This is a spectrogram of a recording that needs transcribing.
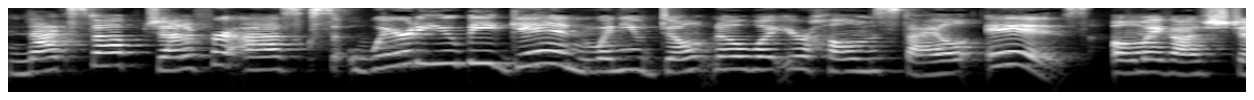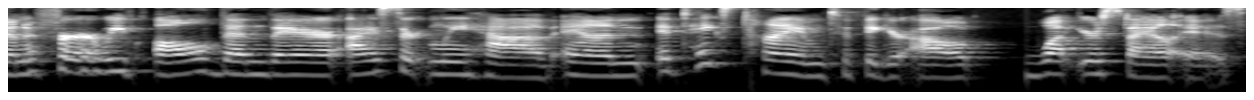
Next up, Jennifer asks, where do you begin when you don't know what your home style is? Oh my gosh, Jennifer, Jennifer. We've all been there. I certainly have. And it takes time to figure out what your style is.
